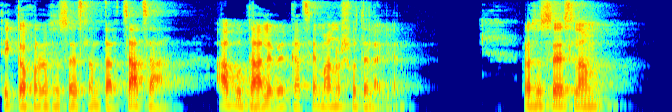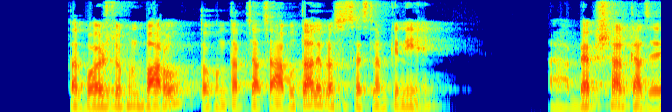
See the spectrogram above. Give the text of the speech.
ঠিক তখন রসুসাহ ইসলাম তার চাচা আবু তালেবের কাছে মানুষ হতে লাগলেন। রসুসাহ ইসলাম তার বয়স যখন বারো, তখন তার চাচা আবু তালেব রসুসাহ ইসলামকে নিয়ে ব্যবসার কাজে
